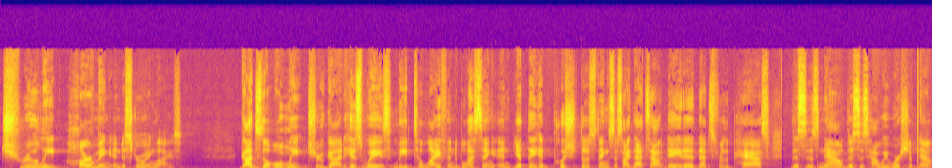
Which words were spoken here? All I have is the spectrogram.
truly harming and destroying lives. God's the only true God. His ways lead to life and to blessing, and yet they had pushed those things aside. That's outdated. That's for the past. This is now. This is how we worship now.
